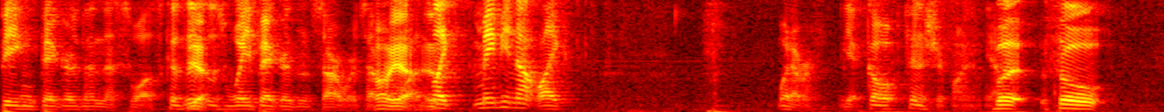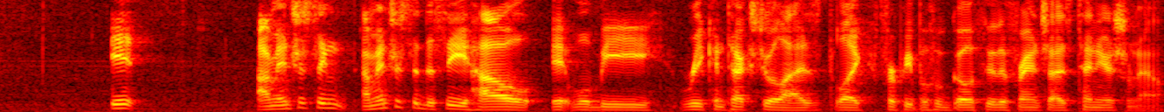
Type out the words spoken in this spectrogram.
being bigger than this was because this Yeah. is way bigger than Star Wars ever Oh, yeah. was. Like maybe not like whatever. Yeah, go finish your point. Yeah. But so it I'm interesting I'm interested to see how it will be recontextualized like for people who go through the franchise 10 years from now.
